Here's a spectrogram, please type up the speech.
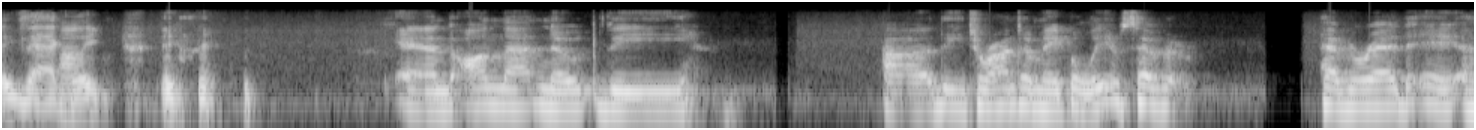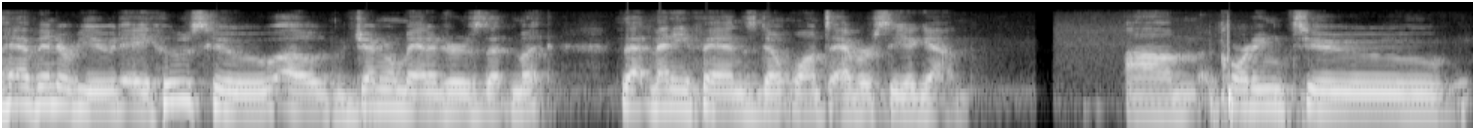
exactly. And on that note, the uh, the Toronto Maple Leafs have have read a, have interviewed a who's who of general managers that mu- that many fans don't want to ever see again. Um, according to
